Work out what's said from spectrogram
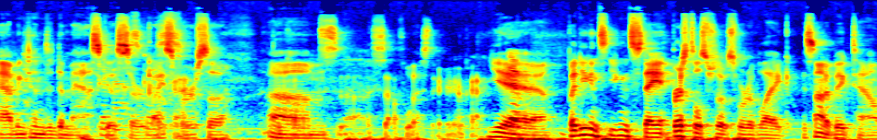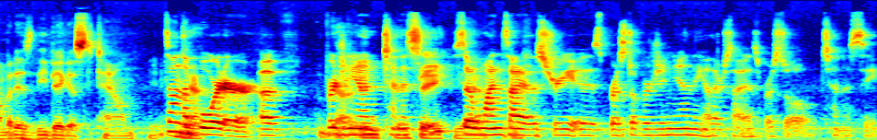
Abingdon to Damascus, or Damascus. vice Okay. versa. to. Um, It's, uh, southwest area. Okay. yeah, but you can you can stay. Bristol's sort sort of like it's not a big town, but is the biggest town. It's on the Yeah. border of Virginia in and Tennessee. Tennessee, So yeah. one side of the street is Bristol, Virginia, and the other side is Bristol, Tennessee.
